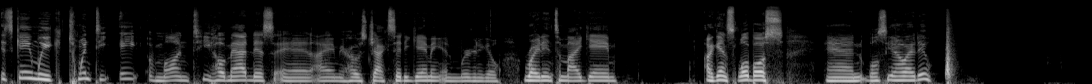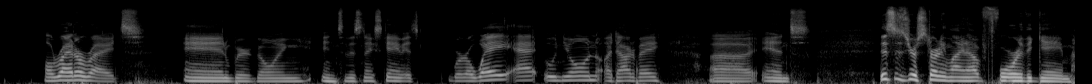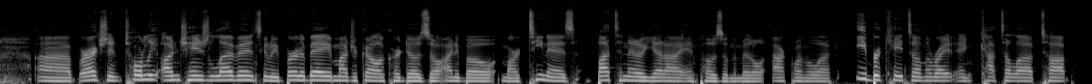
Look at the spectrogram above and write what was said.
It's game week 28 of Montijo Madness, and I am your host, Jack City Gaming, and we're going to go right into my game against Lobos, and we'll see how I do. All right, all right. And we're going into this next game. It's We're away at Union Adarve, uh, and this is your starting lineup for the game. Uh, we're actually totally unchanged 11. It's going to be Bernabe, Madrigal, Cardozo, Anibo, Martinez, Batanero, Yedai, and Pozo in the middle, Aqua on the left, Ibracates on the right, and Catala up top.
